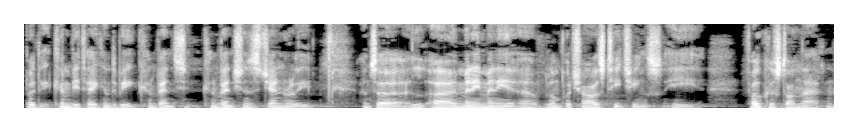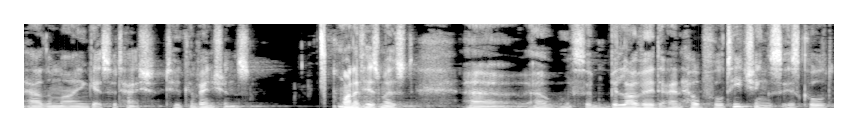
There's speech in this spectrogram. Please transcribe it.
but it can be taken to be conven- conventions generally. And so, uh, many, many of Chah's teachings, he focused on that and how the mind gets attached to conventions. One of his most uh, uh, beloved and helpful teachings is called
